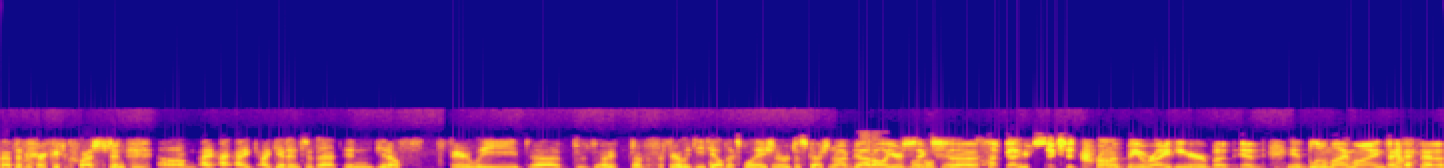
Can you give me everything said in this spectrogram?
that's a very good question. Um, I, I, I get into that in you know fairly uh, a fairly detailed explanation or discussion. I've got all your six. Uh, I've got your six in front of me right here, but it it blew my mind just uh,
